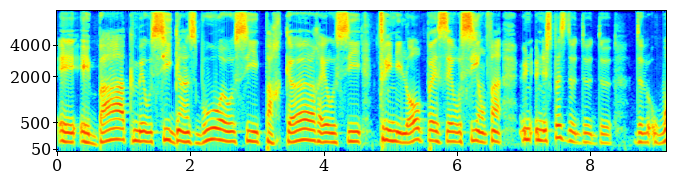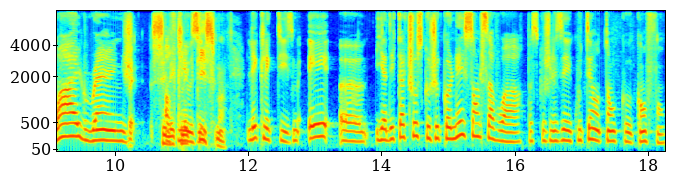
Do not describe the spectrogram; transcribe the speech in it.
et, et Bach, mais aussi Gainsbourg et aussi Parker et aussi Trini Lopez et aussi, enfin, une, une espèce de, de, de, de wild range. C'est l'éclectisme. L'éclectisme. Et euh, il y a des tas de choses que je connais sans le savoir, parce que je les ai écoutées en tant que- qu'enfant.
